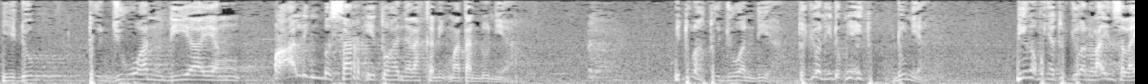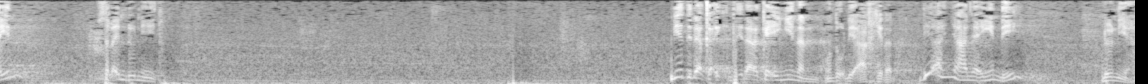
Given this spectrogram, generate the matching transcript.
hidup tujuan dia yang paling besar itu hanyalah kenikmatan dunia. Itulah tujuan dia. Tujuan hidupnya itu dunia. Dia nggak punya tujuan lain selain selain dunia itu. Dia tidak tidak ada keinginan untuk di akhirat. Dia hanya hanya ingin di dunia.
